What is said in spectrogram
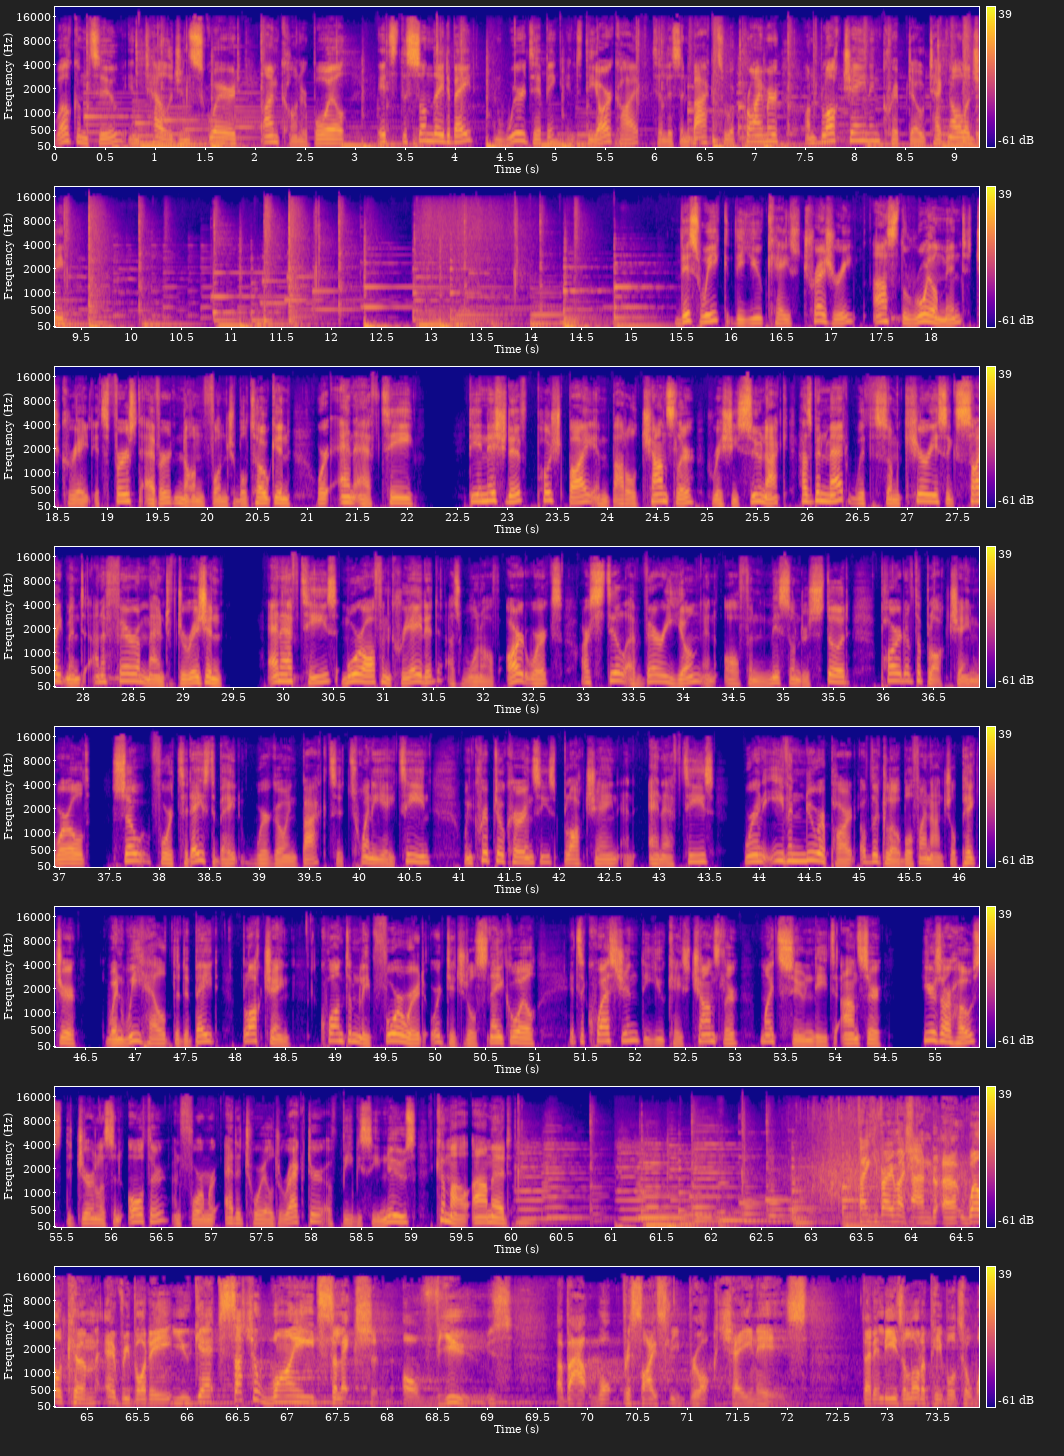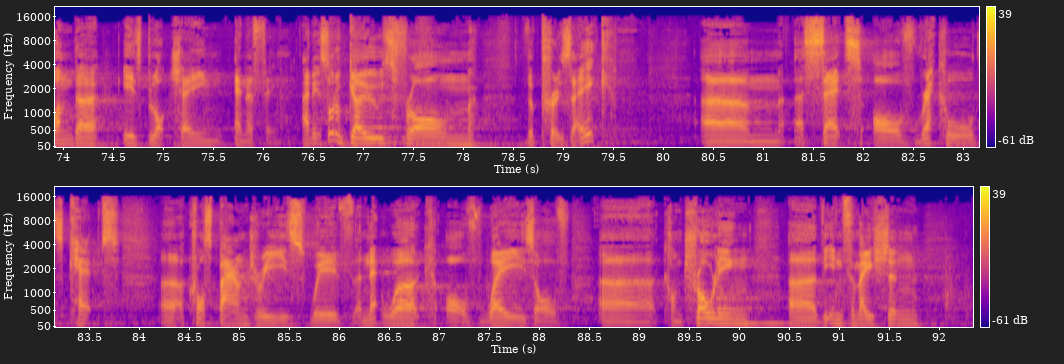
Welcome to Intelligence Squared. I'm Connor Boyle. It's the Sunday debate, and we're dipping into the archive to listen back to a primer on blockchain and crypto technology. This week, the UK's Treasury asked the Royal Mint to create its first ever non fungible token, or NFT. The initiative, pushed by embattled Chancellor Rishi Sunak, has been met with some curious excitement and a fair amount of derision. NFTs, more often created as one off artworks, are still a very young and often misunderstood part of the blockchain world. So, for today's debate, we're going back to 2018 when cryptocurrencies, blockchain, and NFTs were an even newer part of the global financial picture. When we held the debate, blockchain, quantum leap forward, or digital snake oil, it's a question the UK's Chancellor might soon need to answer. Here's our host, the journalist and author and former editorial director of BBC News, Kamal Ahmed. Thank you very much and uh, welcome everybody. You get such a wide selection of views about what precisely blockchain is that it leads a lot of people to wonder is blockchain anything? And it sort of goes from the prosaic, um, a set of records kept uh, across boundaries with a network of ways of uh, controlling uh, the information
